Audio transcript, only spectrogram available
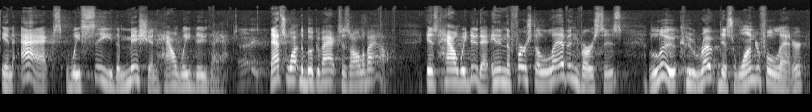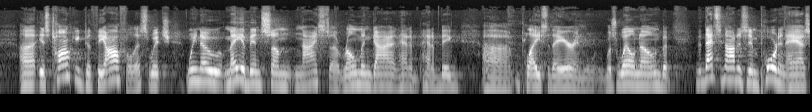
In Acts, we see the mission, how we do that. That's what the book of Acts is all about, is how we do that. And in the first 11 verses, Luke, who wrote this wonderful letter, uh, is talking to Theophilus, which we know may have been some nice uh, Roman guy that had a, had a big uh, place there and was well known, but that's not as important as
